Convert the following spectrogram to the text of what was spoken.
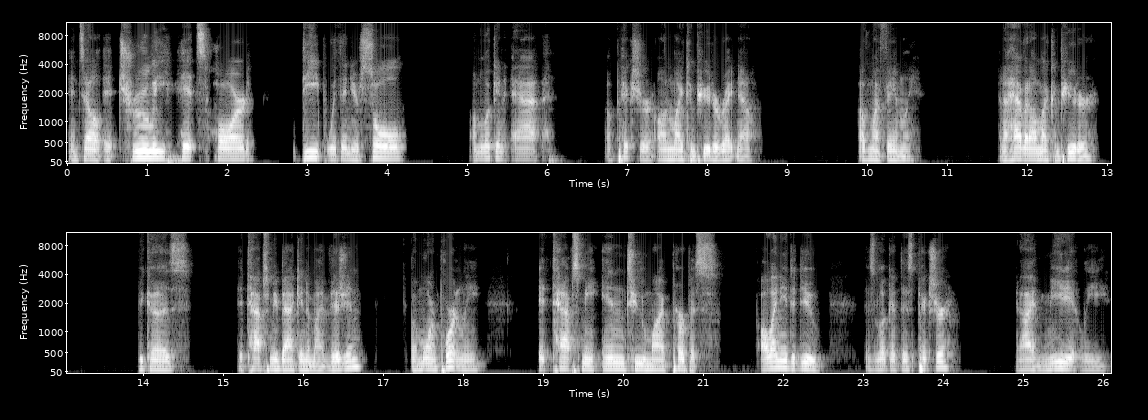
until it truly hits hard deep within your soul. I'm looking at a picture on my computer right now of my family. And I have it on my computer because it taps me back into my vision but more importantly, it taps me into my purpose. All I need to do is look at this picture and I immediately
